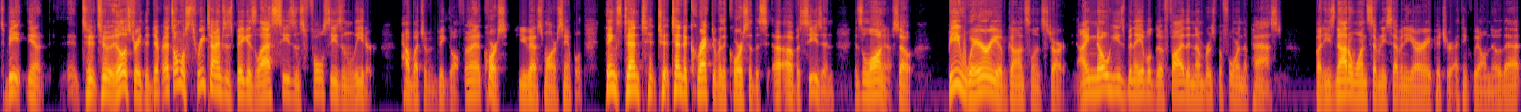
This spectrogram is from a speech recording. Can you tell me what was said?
To be, you know, to to illustrate the difference, that's almost three times as big as last season's full season leader. How much of a big golf? I mean, of course, you got a smaller sample. Things tend to, to tend to correct over the course of this uh, of a season. It's long enough. So be wary of Gonsolin's start. I know he's been able to defy the numbers before in the past, but he's not a 177 ERA pitcher. I think we all know that.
